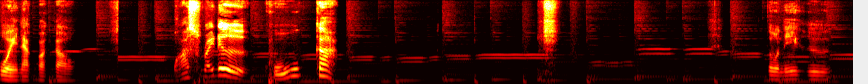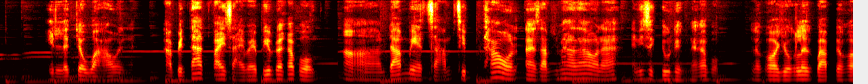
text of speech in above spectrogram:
ป่วยหนักกว่าเก่ามาสไรเดอร์คูกะ ตัวนี้คือเห็นแล้วจะว้าวเลยนะ อ่าเป็นธาตุไฟสายไฟพริบนะครับผม อ่าดาเมจ30เท่า อ่า35เท่านะ อันนี้สกิลหนึ่งนะครับผม แล้วก็ยกเลิกบัฟแล้วก็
